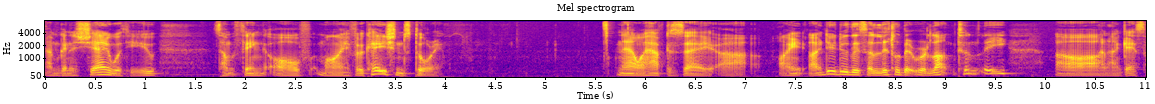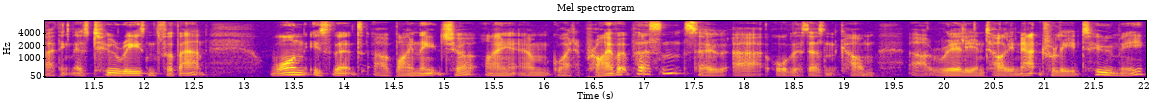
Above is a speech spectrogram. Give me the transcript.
I'm going to share with you something of my vocation story. Now, I have to say, uh, I, I do do this a little bit reluctantly, uh, and I guess I think there's two reasons for that. One is that uh, by nature I am quite a private person, so uh, all this doesn't come uh, really entirely naturally to me.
